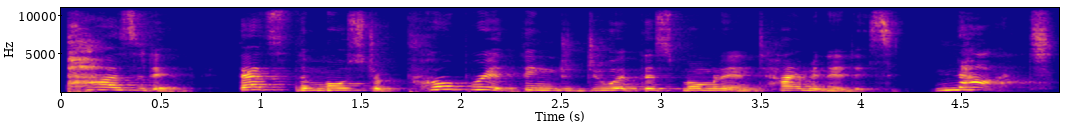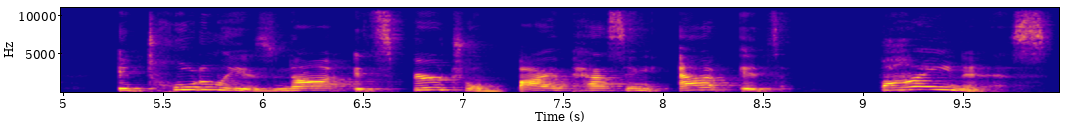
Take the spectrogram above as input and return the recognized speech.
positive. That's the most appropriate thing to do at this moment in time, and it is not. It totally is not. It's spiritual bypassing at its finest,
